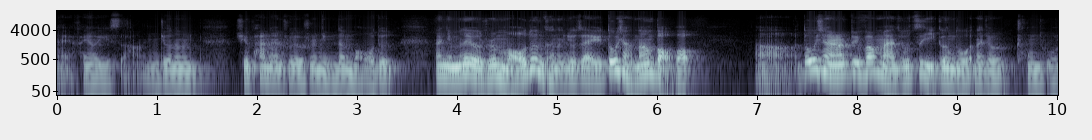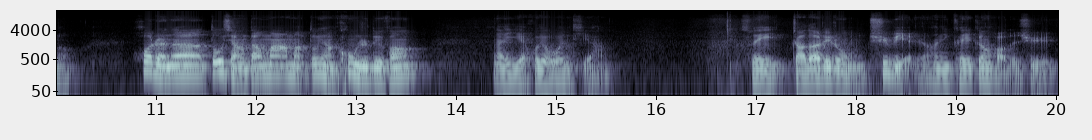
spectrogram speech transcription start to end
哎，很有意思哈，你就能去判断出有时候你们的矛盾。那你们的有时候矛盾可能就在于都想当宝宝啊，都想让对方满足自己更多，那就冲突了。或者呢，都想当妈妈，都想控制对方，那也会有问题哈。所以找到这种区别，然后你可以更好的去，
